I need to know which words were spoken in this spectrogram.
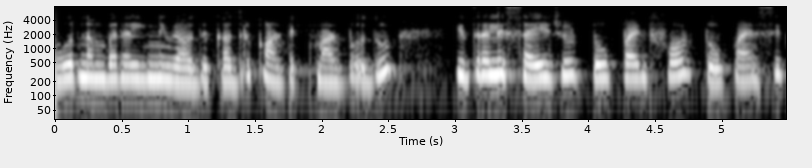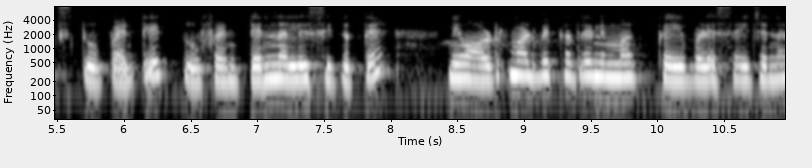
ಮೂರು ನಂಬರಲ್ಲಿ ನೀವು ಯಾವುದಕ್ಕಾದರೂ ಕಾಂಟ್ಯಾಕ್ಟ್ ಮಾಡ್ಬೋದು. ಇದರಲ್ಲಿ size two point four two point six two point eight two point ಟೆನ್ನಲ್ಲಿ ಸಿಗುತ್ತೆ. ನೀವು ಆರ್ಡ್ರ್ ಮಾಡಬೇಕಾದ್ರೆ ನಿಮ್ಮ ಕೈ ಬಳೆ ಸೈಜನ್ನು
